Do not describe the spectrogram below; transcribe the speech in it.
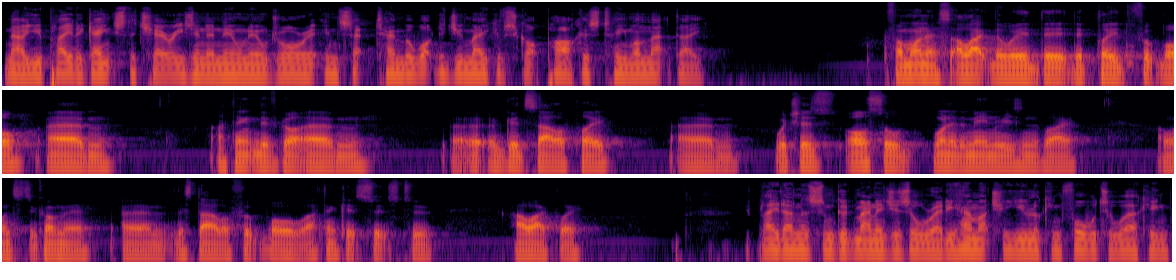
Now, you played against the Cherries in a nil-nil draw in September. What did you make of Scott Parker's team on that day? If I'm honest, I like the way they, they played football. Um, I think they've got um, a, a, good style of play, um, which is also one of the main reasons why I wanted to come here. Um, the style of football, I think it suits to how I play played under some good managers already. How much are you looking forward to working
